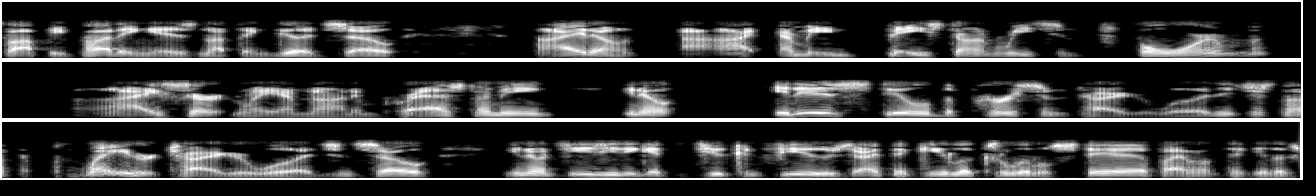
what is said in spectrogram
sloppy putting is nothing good. So I don't, I, I mean, based on recent form, I certainly am not impressed. I mean, you know, it is still the person Tiger Woods. It's just not the player Tiger Woods. And so, you know, it's easy to get the two confused. I think he looks a little stiff. I don't think he looks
